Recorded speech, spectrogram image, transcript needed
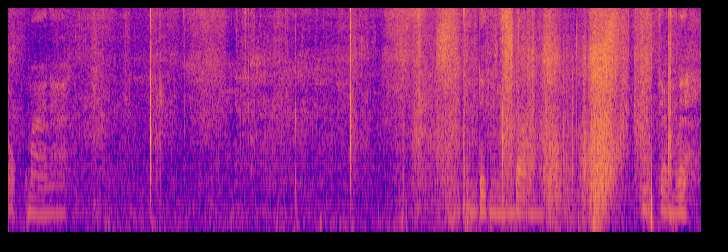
ตกมานะคะ ดึงดังดี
